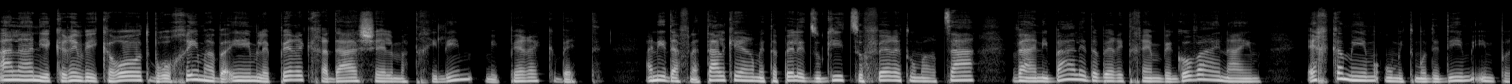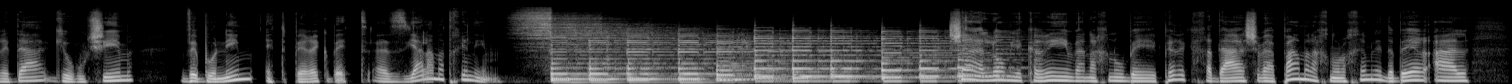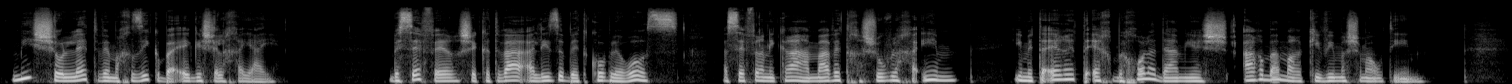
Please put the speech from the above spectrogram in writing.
אהלן, יקרים ויקרות, ברוכים הבאים לפרק חדש של מתחילים מפרק ב'. אני דפנה טלקר, מטפלת זוגית, סופרת ומרצה, ואני באה לדבר איתכם בגובה העיניים, איך קמים ומתמודדים עם פרידה, גירושים, ובונים את פרק ב'. אז יאללה, מתחילים. שלום יקרים, ואנחנו בפרק חדש, והפעם אנחנו הולכים לדבר על מי שולט ומחזיק בהגה של חיי. בספר שכתבה אליזבת קובלר רוס, הספר נקרא המוות חשוב לחיים, היא מתארת איך בכל אדם יש ארבע מרכיבים משמעותיים.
